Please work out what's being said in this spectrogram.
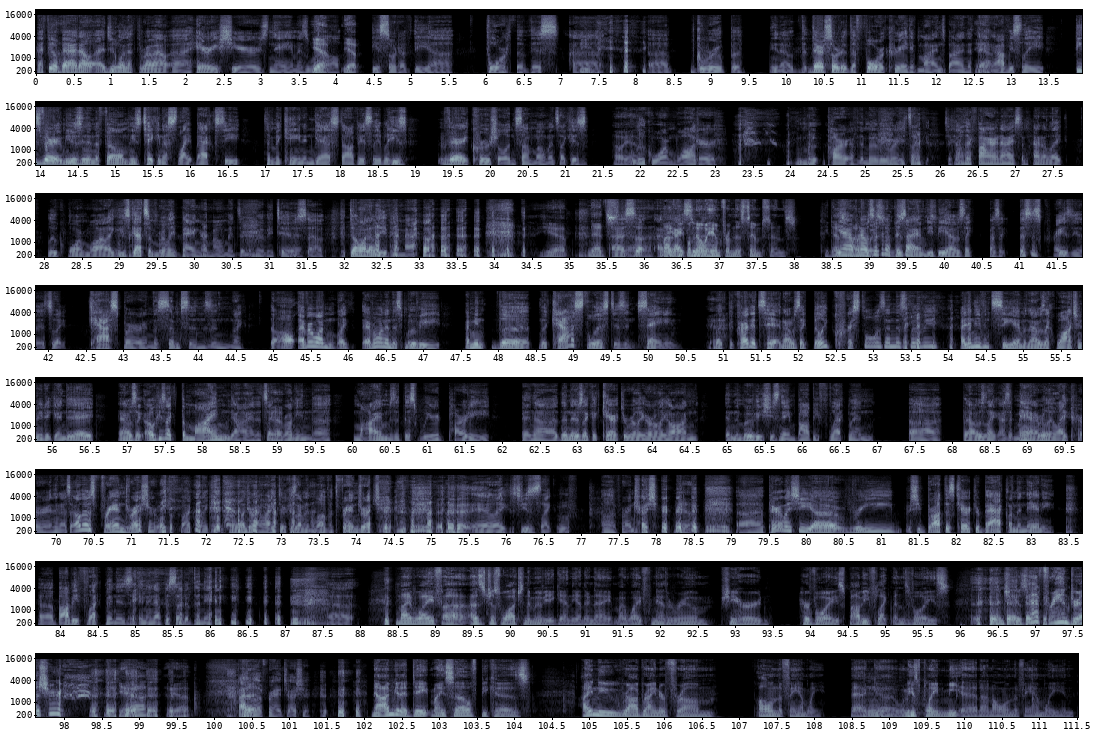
I feel uh, bad. I'll, I do want to throw out uh, Harry Shearer's name as well. yep, He's sort of the uh, fourth of this uh, uh, group of you know th- they're sort of the four creative minds behind the thing. Yeah. Obviously, he's very amusing in the film. He's taking a slight back seat to McKean and Guest, obviously, but he's very crucial in some moments, like his oh yeah, lukewarm water mo- part of the movie where he's like, it's like, oh, they're fire and ice. I'm kind of like lukewarm water. Like he's got some really banger moments in the movie too. Yeah. So don't want to leave him out. Yep, that's Uh, so, uh, a lot mean, of people know him from The Simpsons. Yeah, when I was looking up his. IMDb, I was like, I was like, this is crazy. It's like Casper and The Simpsons and like the all everyone like everyone in this movie. I mean the the cast list is insane. Yeah. Like the credits hit, and I was like, Billy Crystal was in this movie. I didn't even see him, and I was like watching it again today, and I was like, oh, he's like the mime guy that's like Yep. running the mimes at this weird party. And uh, then there's like a character really early on in the movie. She's named Bobbi Flekman. Uh, but I was like, I said, man, I really like her. And then I was like, oh, that's Fran Drescher. What the fuck? Like, no wonder I liked her because I'm in love with Fran Drescher. yeah, like she's like, oof, I love Fran Drescher. Yeah. Uh, apparently, she uh re she brought this character back on the nanny. Uh, Bobbi Flekman is in an episode of the nanny. uh, My wife, uh, I was just watching the movie again the other night. My wife from the other room, she heard her voice, Bobbi Flekman's voice. And she goes, Is that Fran Drescher? yeah, yeah. I But- love Fran Drescher. Now I'm going to date myself because I knew Rob Reiner from All in the Family back Mm. uh, when he was playing Meathead on All in the Family. And,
